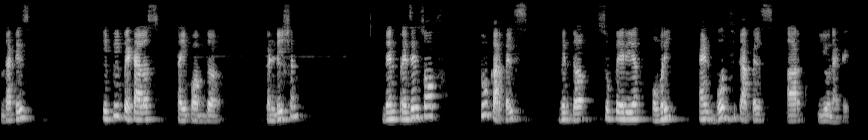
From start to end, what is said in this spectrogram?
that is epipetalous type of the condition then presence of two carpels with the superior ovary and both the carpels are united.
